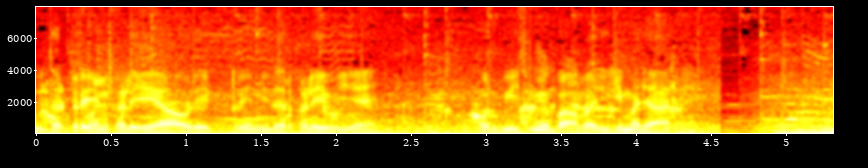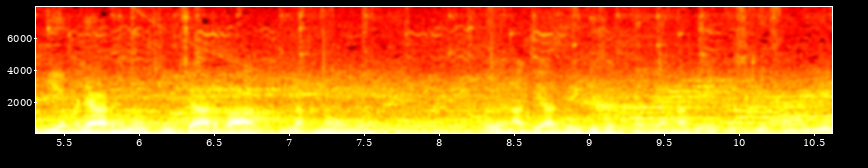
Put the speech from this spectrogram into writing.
उधर ट्रेन खड़ी है और एक ट्रेन इधर खड़ी हुई है और बीच में बाबा जी की मज़ार है। ये मज़ार है दोस्तों चार बाग, लखनऊ में। और यहाँ की आप देख ही सकते हैं, यहाँ पे एक स्टेशन ये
